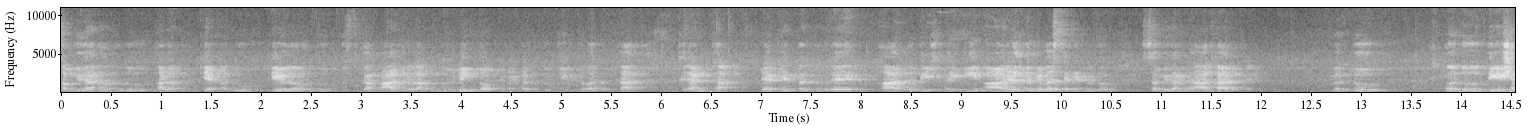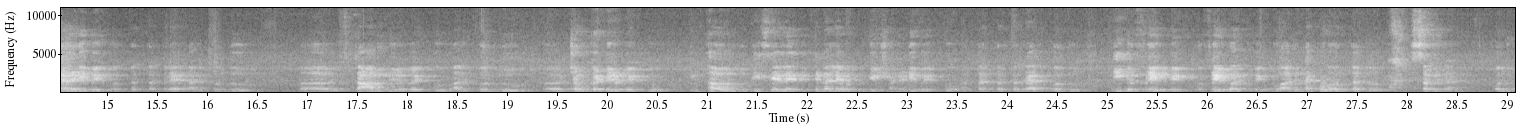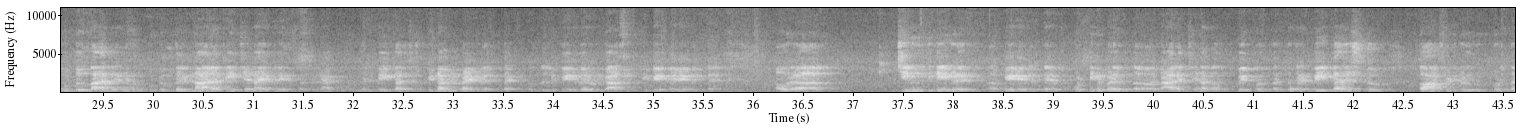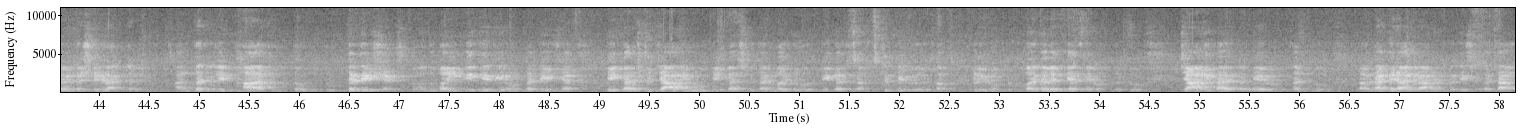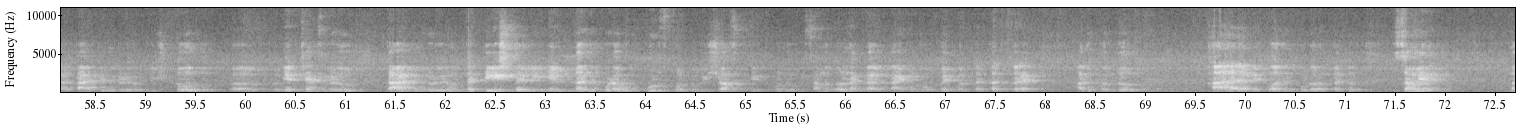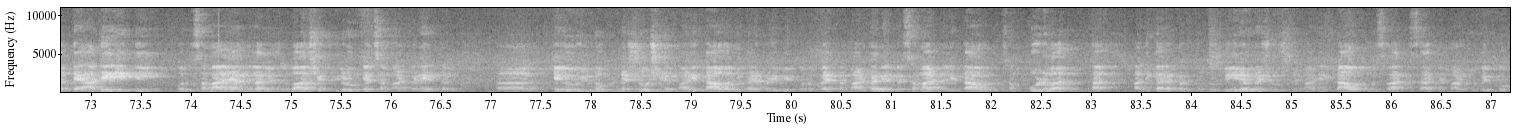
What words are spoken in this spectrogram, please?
ಸಂವಿಧಾನ ಅನ್ನೋದು ಬಹಳ ಮುಖ್ಯ. ಅದು ಕೇವಲ ಒಂದು ಪುಸ್ತಕ ಮಾತ್ರ ಅಲ್ಲ, ಅದೊಂದು ಲಿವಿಂಗ್ ಡಾಕ್ಯುಮೆಂಟ್ ಅದೊಂದು ಜೀವಿತವಾದಂಥ ಗ್ರಂಥ. ಯಾಕೆ ಅಂತಂದ್ರೆ ಭಾರತ ದೇಶದ ಈ ಆಡಳಿತ ವ್ಯವಸ್ಥೆ ನಡೆಯೋದು ಸಂವಿಧಾನದ ಆಧಾರವೇ ಇವತ್ತು ಒಂದು ದೇಶ ನಡಿಬೇಕು ಅಂತಂತಂದ್ರೆ ಅದಕ್ಕೊಂದು ಕಾನೂನು ಇರಬೇಕು, ಅದಕ್ಕೊಂದು ಚೌಕಟ್ಟಿರಬೇಕು ಇಂಥ ಒಂದು ದಿಸೆಯಲ್ಲೇ ದಿಕ್ಕಿನಲ್ಲೇ ಒಂದು ದೇಶ ನಡಿಬೇಕು ಅಂತಂತಂದ್ರೆ ಅದಕ್ಕೊಂದು ಲೀಗಲ್ ಫ್ರೇಮ್ ಬೇಕು ಫ್ರೇಮ್ ವರ್ಕ್ ಬೇಕು, ಅದನ್ನ ಕೊಡುವಂಥದ್ದು ಸಂವಿಧಾನ. ಒಂದು ಕುಟುಂಬ ಅಂದ್ರೆ ಒಂದು ಕುಟುಂಬದಲ್ಲಿ ನಾಲ್ಕೈದು ಜನ ಇದ್ರೆ ಅಂತಂದ್ರೆ ಆ ಕುಟುಂಬದಲ್ಲಿ ಬೇಕಾದಷ್ಟು ಭಿನ್ನಾಭಿಪ್ರಾಯಗಳಿರುತ್ತೆ. ಕುಟುಂಬದಲ್ಲಿ ಬೇರೆ ಬೇರೆಯವ್ರಿಗೆ ಆಸಕ್ತಿ ಬೇರೆ ಬೇರೆ ಇರುತ್ತೆ. ಅವರ ಜೀವನ ಧ್ಯೇಯಗಳು ಬೇರೆ ಇರುತ್ತೆ. ಒಟ್ಟಿಗೆ ಬೆಳ ನಾಲ್ಕು ಜನ ಬದುಕಬೇಕು ಅಂತಂತಂದ್ರೆ ಬೇಕಾದಷ್ಟು ಕಾನ್ಫಿಡೆಂಟ್ಗಳು ಹುಟ್ಕೊಳ್ತವೆ ಘರ್ಷಣೆಗಳಾಗ್ತವೆ. ಅಂಥದ್ರಲ್ಲಿ ಭಾರತ ಅಂತ ಒಂದು ದೊಡ್ಡ ದೇಶ ಇಷ್ಟೊಂದು ವೈವಿಧ್ಯತೆ ಇರುವಂಥ ದೇಶ, ಬೇಕಾದಷ್ಟು ಜಾತಿಗಳು, ಬೇಕಾದಷ್ಟು ಧರ್ಮಗಳು, ಬೇಕಾದಷ್ಟು ಸಂಸ್ಕೃತಿಗಳು ಸಂಸ್ಕೃತಿಗಳು ಇರುವಂಥದ್ದು, ವರ್ಗ ವ್ಯತ್ಯಾಸ ಇರುವಂಥದ್ದು, ಜಾತಿ ತಾರತಮ್ಯ ಇರುವಂಥದ್ದು ನಗರ, ಗ್ರಾಮೀಣ ಪ್ರದೇಶದ ತಾರತಮ್ಯಗಳು ಇಷ್ಟೊಂದು ವ್ಯತ್ಯಾಸಗಳು, ತಾರತಮ್ಯಗಳು ಇರುವಂಥ ದೇಶದಲ್ಲಿ ಎಲ್ಲರೂ ಕೂಡ ಒಗ್ಗೂಡಿಸ್ಕೊಂಡು ವಿಶ್ವಾಸ ತೆಗೆದುಕೊಂಡು ಹೋಗಿ ಸಮತೋಲನ ಕಾಯ್ಕೊಂಡು ಹೋಗ್ಬೇಕು ಅಂತಂತಂದ್ರೆ ಅದಕ್ಕೊಂದು ಆಧಾರ ಬೇಕು, ಅದನ್ನು ಕೊಡುವಂಥದ್ದು ಸಂವಿಧಾನ. ಮತ್ತೆ ಅದೇ ರೀತಿ ಒಂದು ಸಮಾಜ ಅಂದ್ರೆ ಅಲ್ಲಿ ಹಲವಾರು ಶಕ್ತಿಗಳು ಕೆಲಸ ಮಾಡ್ತಾನೆ ಇರ್ತವೆ. ಕೆಲವು ಕೆಲವರು ಇನ್ನೊಬ್ಬರನ್ನ ಶೋಷಣೆ ಮಾಡಿ ತಾವು ಅಧಿಕಾರ ಪಡಿಬೇಕು ಅನ್ನೋ ಪ್ರಯತ್ನ ಮಾಡ್ತಾರೆ ಇರ್ತಾರೆ ಸಮಾಜದಲ್ಲಿ ತಾವು ಸಂಪೂರ್ಣವಾದಂತಹ ಅಧಿಕಾರ ಪಡ್ಕೊಂಡು ಬೇರೆಯವ್ರನ್ನ ಶೋಷಣೆ ಮಾಡಿ ತಾವು ತಮ್ಮ ಸ್ವಾರ್ಥ ಸಾಧನೆ ಮಾಡ್ಕೋಬೇಕು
